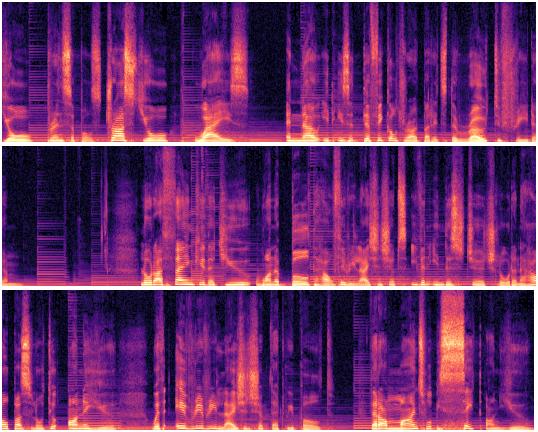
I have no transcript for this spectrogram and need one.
your principles, trust your ways, and know it is a difficult road, but it's the road to freedom. Lord, I thank you that you want to build healthy relationships even in this church, Lord, and help us, Lord, to honor you with every relationship that we build, that our minds will be set on you.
